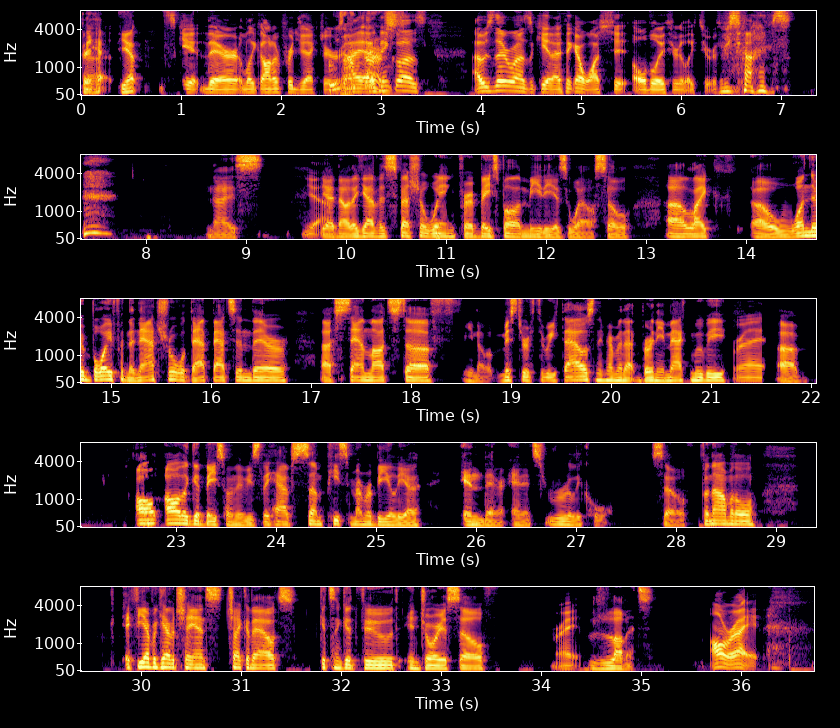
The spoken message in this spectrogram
They uh, ha- yep. skit there, like on a projector. On I, I think? I was I was there when I was a kid. I think I watched it all the way through like two or three times. Nice. yeah. Yeah, no, they have a special wing for baseball and media as well. So, uh, like uh, Wonder Boy from The Natural, that bat's in there. Uh, Sandlot stuff, you know, Mister Three Thousand. Remember that Bernie Mac movie? Right. Um, all all the good baseball movies, they have some piece of memorabilia in there, and it's really cool. So phenomenal. If you ever have a chance, check it out. Get some good food, enjoy yourself. Right. Love it. All right.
